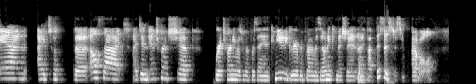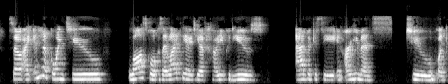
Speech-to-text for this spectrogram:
And I took the LSAT. I did an internship where a attorney was representing the community group in front of a zoning commission, and I thought this is just incredible. So I ended up going to law school because I liked the idea of how you could use advocacy and arguments to like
